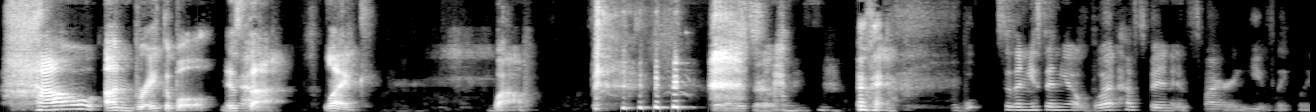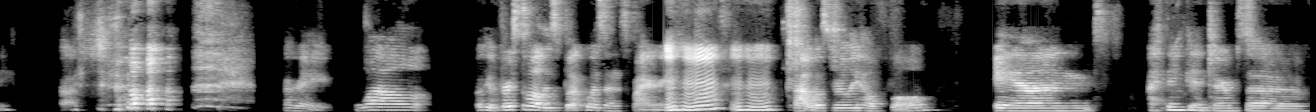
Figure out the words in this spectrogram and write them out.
how unbreakable is Yeah. that like wow That was really amazing. okay so then Yessenia, what has been inspiring you lately Gosh. all right. Well, okay, first of all, this book was inspiring. mm-hmm mm-hmm That was really helpful. And I think, in terms of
